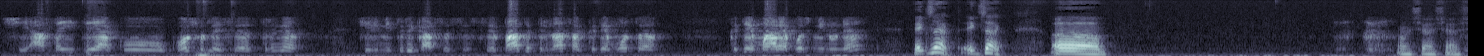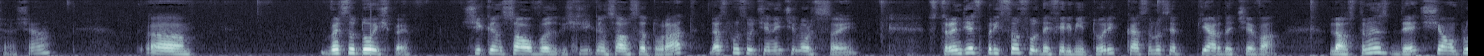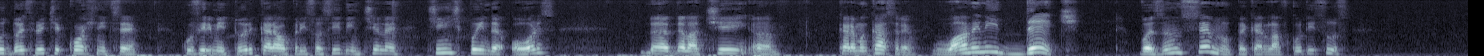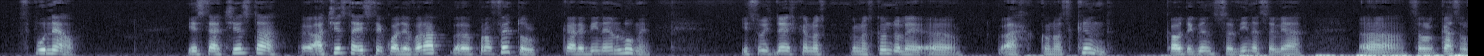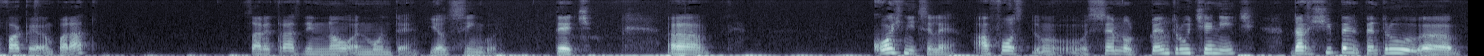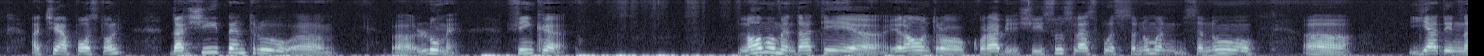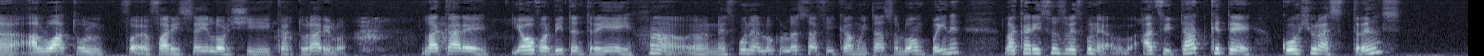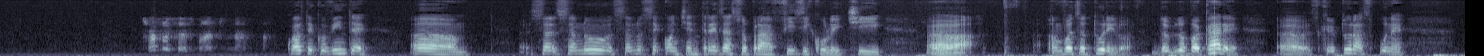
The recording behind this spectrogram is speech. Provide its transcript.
Și asta e ideea cu coșurile, să strângă firmiturile ca să se, se vadă prin asta cât de multă, cât de mare a fost minunea? Exact, exact. Uh, așa, așa, așa, așa. Uh, versul 12. Și când s-au, vă- și când s-au săturat, le-a spus ucenicilor săi, strângeți prisosul de firmituri ca să nu se piardă ceva. Le-au strâns deci și au umplut 12 coșnițe cu firmituri care au prisosit din cele 5 pâini de orz de, de la cei uh, care mâncaseră. Oamenii, deci, văzând semnul pe care l-a făcut Isus, spuneau, este acesta, acesta este cu adevărat uh, profetul care vine în lume. Isus, deci, cunosc, cunoscându-le, uh, ah, cunoscând că au de gând să vină să-l ia, uh, să ca să-l facă împărat, s-a retras din nou în munte, el singur. Deci, uh, coșnițele a fost uh, semnul pentru ucenici dar și pe, pentru uh, acei apostoli, dar și pentru uh, uh, lume. Fiindcă la un moment dat ei uh, erau într-o corabie și Isus le-a spus să nu, mân- să nu uh, ia din uh, aluatul fariseilor și cărturarilor, la care eu au vorbit între ei, ha, uh, ne spune lucrul ăsta, fiindcă am uitat să luăm pâine, la care Isus le spune, ați uitat câte coșuri a strâns? Ce a vrut să spună prin asta? Cu alte cuvinte, uh, să, să, nu, să nu se concentreze asupra fizicului, ci uh, învățăturilor. D- după care, uh, Scriptura spune,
